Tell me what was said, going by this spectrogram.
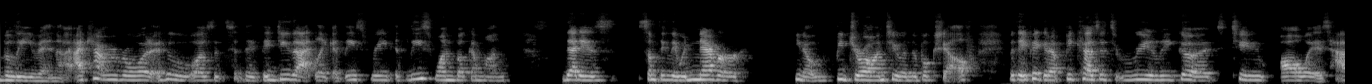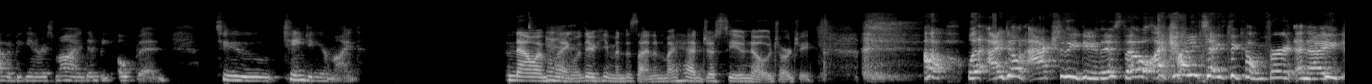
believe in. I, I can't remember what who it was that said they, they do that like at least read at least one book a month that is something they would never you know be drawn to in the bookshelf but they pick it up because it's really good to always have a beginner's mind and be open to changing your mind now I'm playing with your human design in my head, just so you know, Georgie. Uh, well, I don't actually do this though. I kind of take the comfort and I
